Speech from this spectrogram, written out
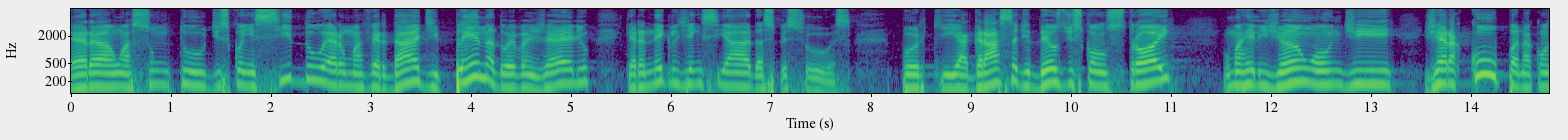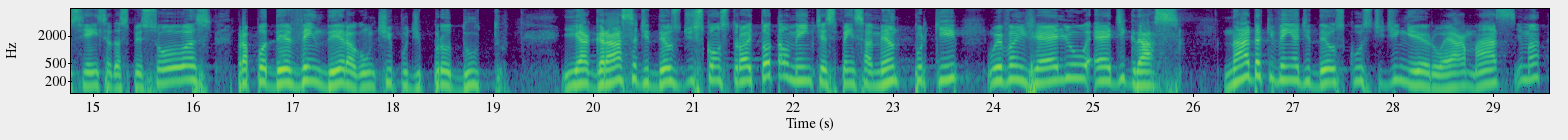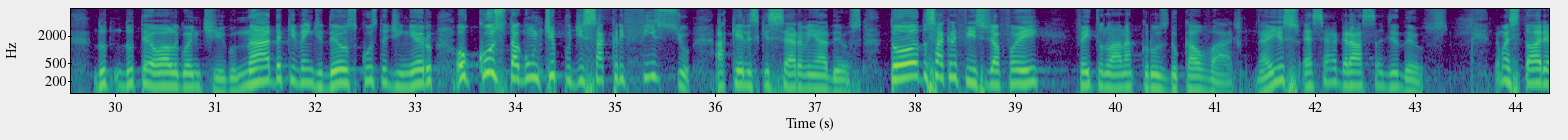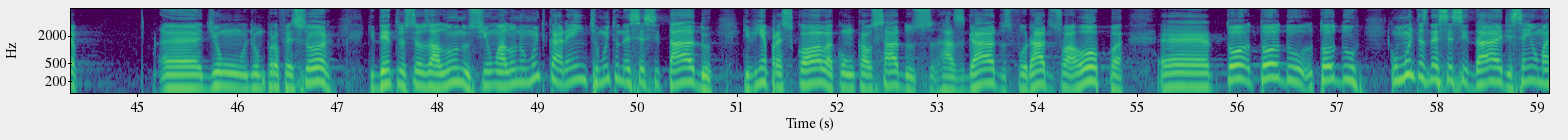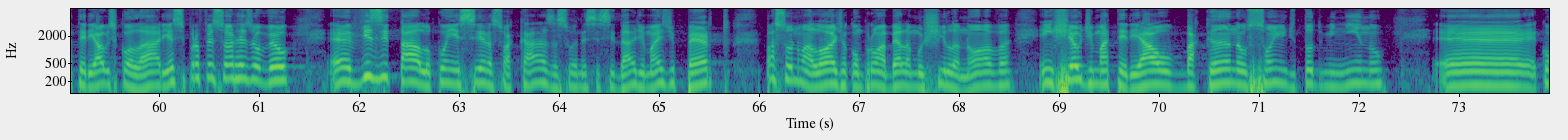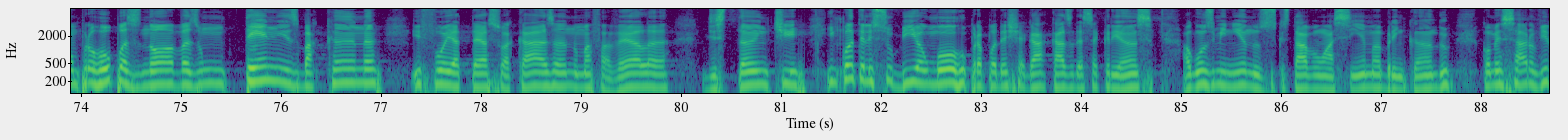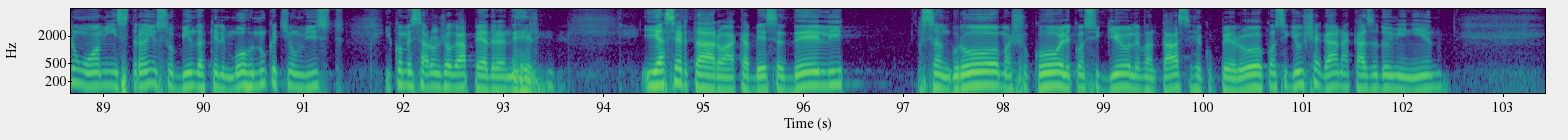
era um assunto desconhecido, era uma verdade plena do evangelho que era negligenciada às pessoas, porque a graça de Deus desconstrói uma religião onde gera culpa na consciência das pessoas para poder vender algum tipo de produto. E a graça de Deus desconstrói totalmente esse pensamento, porque o Evangelho é de graça. Nada que venha de Deus custe dinheiro, é a máxima do, do, teólogo antigo. Nada que vem de Deus custa dinheiro ou custa algum tipo de sacrifício àqueles que servem a Deus. Todo sacrifício já foi feito lá na cruz do Calvário. Não é isso? Essa é a graça de Deus. Tem uma história é, de, um, de um professor que dentre os seus alunos tinha um aluno muito carente, muito necessitado, que vinha para a escola com calçados rasgados, furados sua roupa, é, to, todo, todo com muitas necessidades, sem um material escolar. E esse professor resolveu é, visitá-lo, conhecer a sua casa, a sua necessidade mais de perto. Passou numa loja, comprou uma bela mochila nova, encheu de material bacana, o sonho de todo menino é, comprou roupas novas, um tênis bacana e foi até a sua casa numa favela distante. Enquanto ele subia o morro para poder chegar à casa dessa criança, alguns meninos que estavam acima brincando começaram a vir um homem estranho subindo aquele morro, nunca tinham visto, e começaram a jogar pedra nele. E acertaram a cabeça dele, sangrou, machucou, ele conseguiu levantar, se recuperou, conseguiu chegar na casa do menino.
